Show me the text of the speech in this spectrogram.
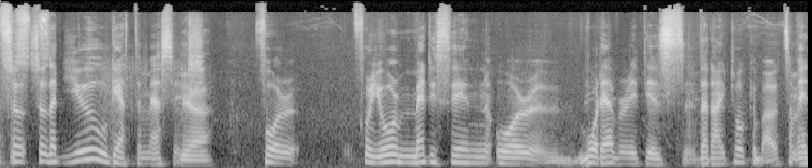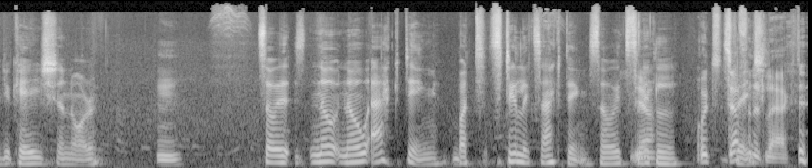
toughest. so that you get the message. yeah. for for your medicine or whatever it is that I talk about, some education or Mm. so it's no no acting, but still it's acting. So it's a Yeah. little Oh, it's Strange. definitely acting.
